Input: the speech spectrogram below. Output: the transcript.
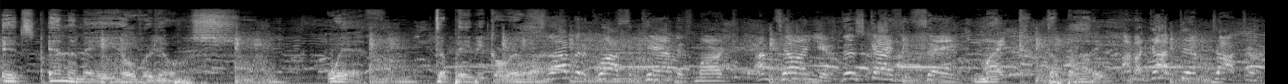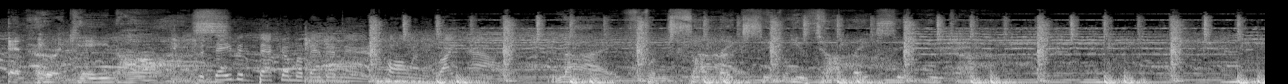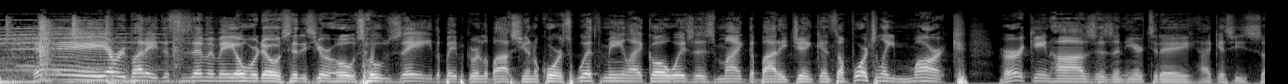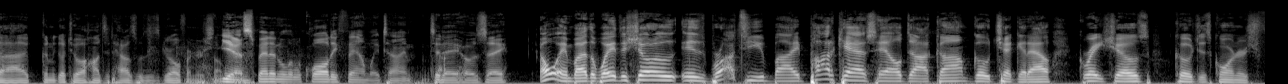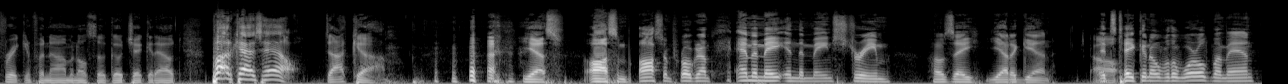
It's MMA Overdose with the baby gorilla, Slap it across the canvas, Mark. I'm telling you, this guy's insane. Mike the Body, I'm a goddamn doctor. and Hurricane The Oz. David Beckham of MMA calling it right now. Live from Salt Lake City, Utah. Lake City, Utah. Hey everybody, this is MMA Overdose. It is your host Jose, the Baby Gorilla Bossy, and of course with me, like always, is Mike the Body Jenkins. Unfortunately, Mark Hurricane Haas isn't here today. I guess he's uh, going to go to a haunted house with his girlfriend or something. Yeah, spending a little quality family time today, Jose. Oh, and by the way, the show is brought to you by podcasthell.com. Go check it out. Great shows. Coach's Corner is freaking phenomenal, so go check it out. Podcasthell.com. Yes, awesome, awesome program. MMA in the mainstream, Jose, yet again. It's Oh. taken over the world, my man.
